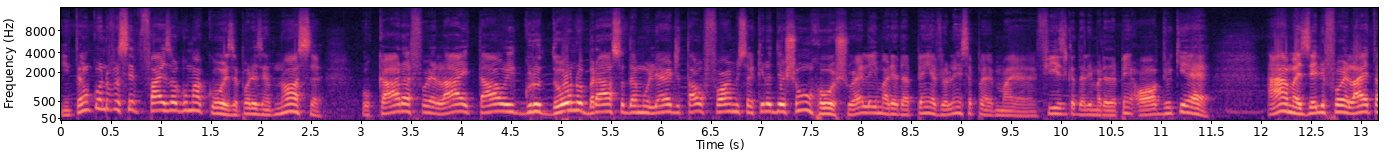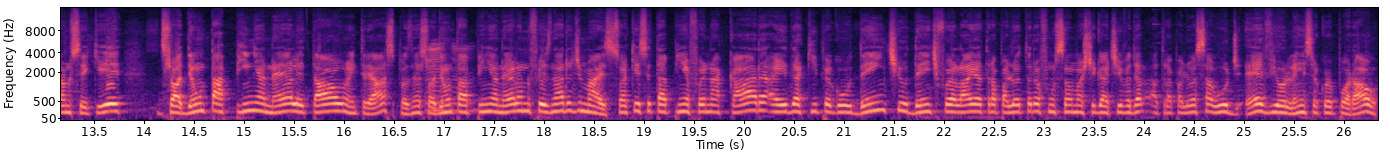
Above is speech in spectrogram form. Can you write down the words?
Então, quando você faz alguma coisa, por exemplo, nossa, o cara foi lá e tal e grudou no braço da mulher de tal forma, isso aquilo deixou um roxo. É Lei Maria da Penha, violência física da Lei Maria da Penha? Óbvio que é. Ah, mas ele foi lá e tal, não sei o quê, só deu um tapinha nela e tal, entre aspas, né? Só uhum. deu um uhum. tapinha nela, não fez nada demais. Só que esse tapinha foi na cara, aí daqui pegou o dente, o dente foi lá e atrapalhou toda a função mastigativa dela, atrapalhou a saúde. É violência corporal,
